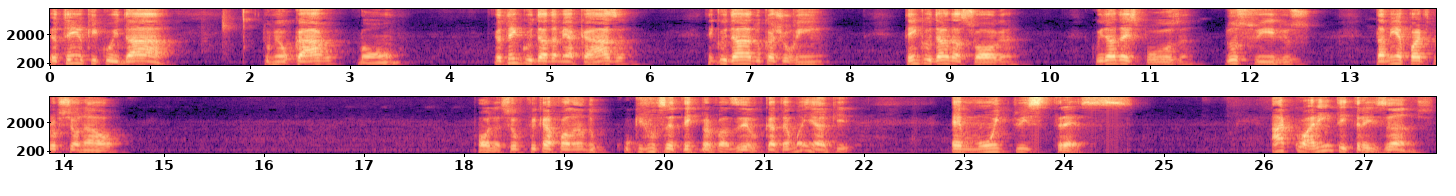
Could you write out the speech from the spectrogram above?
Eu tenho que cuidar do meu carro. Bom. Eu tenho que cuidar da minha casa, tenho que cuidar do cachorrinho, tenho que cuidar da sogra, cuidar da esposa, dos filhos, da minha parte profissional. Olha, se eu ficar falando o que você tem para fazer, eu vou ficar até amanhã aqui. É muito estresse. Há 43 anos,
